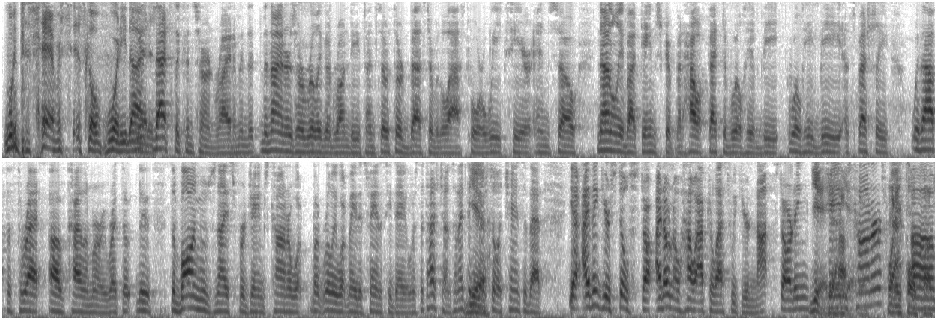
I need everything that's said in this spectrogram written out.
with the San Francisco 49ers. That's the concern, right? I mean, the, the Niners are a really good run defense. They're third best over the last four weeks here, and so not only about game script, but how effective will he be? Will he be, especially without the threat of Kyler Murray, right? The the, the volume was nice for James Conner, what, but really what made his fantasy day was the touchdowns, and I think Yeah. there's still a chance of that. Yeah, I think you're still start. I don't know how after last week you're not starting Yeah, James to. Conner. 24 Um,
